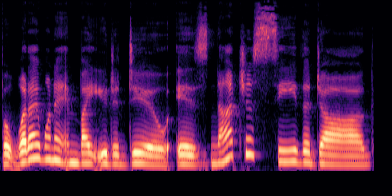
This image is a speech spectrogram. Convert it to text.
but what I want to invite you to do is not just see the dog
